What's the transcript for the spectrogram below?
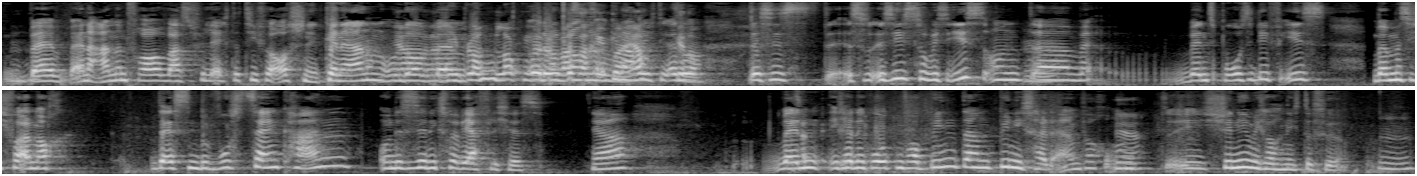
mhm. bei einer anderen Frau war es vielleicht der tiefe Ausschnitt, keine Ahnung oder, ja, oder beim, die blonden Locken oder, oder was blonden, auch immer. Genau, richtig. Also genau. das ist, es ist so wie es ist und mhm. äh, wenn es positiv ist, wenn man sich vor allem auch dessen bewusst sein kann und es ist ja nichts Verwerfliches. Ja, wenn ich eine Quotenfrau bin, dann bin ich es halt einfach und ja. ich geniere mich auch nicht dafür. Mhm.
